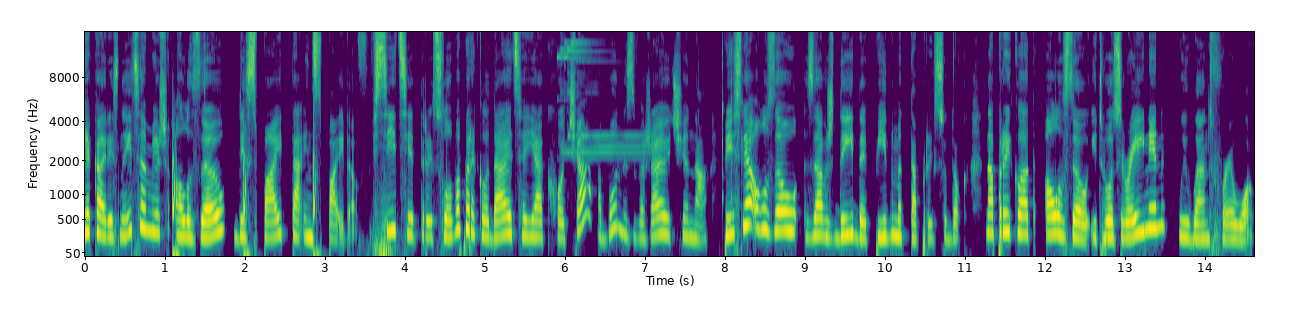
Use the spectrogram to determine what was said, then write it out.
Яка різниця між although, despite та in spite of? Всі ці три слова перекладаються як хоча або незважаючи на. Після although завжди йде підмет та присудок. Наприклад, although it was raining, we went for a walk.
